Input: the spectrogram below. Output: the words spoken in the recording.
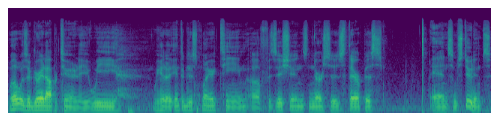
Well, it was a great opportunity. We, we had an interdisciplinary team of physicians, nurses, therapists, and some students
